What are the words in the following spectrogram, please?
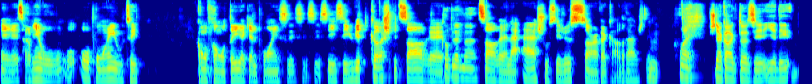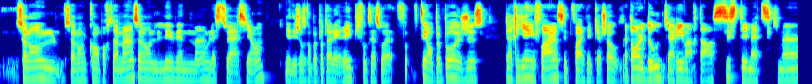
Et ça revient au, au, au point où tu es confronté à quel point c'est c'est- c'est- c'est c'est huit coches puis tu sors, euh, Complètement. tu sors euh, la hache ou c'est juste un recadrage. tu sais. Mm. Ouais. Je suis d'accord avec toi. c'est- Il y a des, selon, le- selon le comportement, selon l'événement ou la situation, il y a des choses qu'on peut pas tolérer. Puis il faut que ça soit, tu sais, on peut pas juste de rien faire, c'est de faire quelque chose. Mettons un dude qui arrive en retard systématiquement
